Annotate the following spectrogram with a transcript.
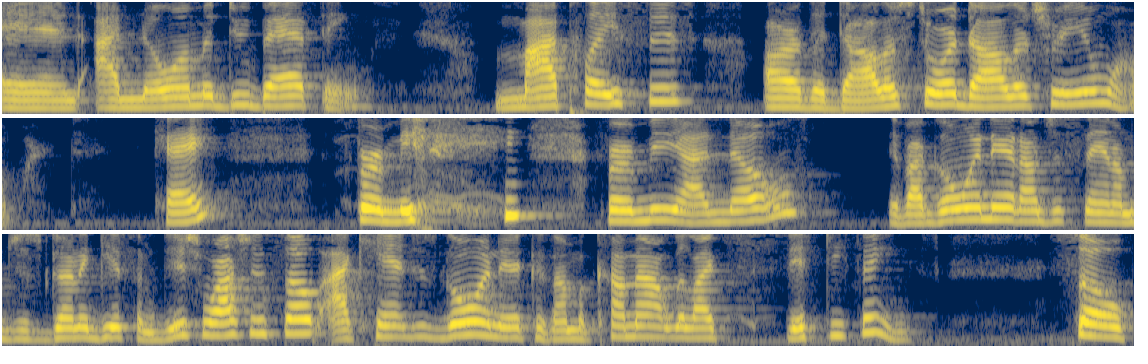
and I know I'm gonna do bad things. My places are the dollar store, Dollar Tree, and Walmart. Okay. For me, for me, I know if I go in there and I'm just saying I'm just gonna get some dishwashing soap, I can't just go in there because I'm gonna come out with like 50 things. So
